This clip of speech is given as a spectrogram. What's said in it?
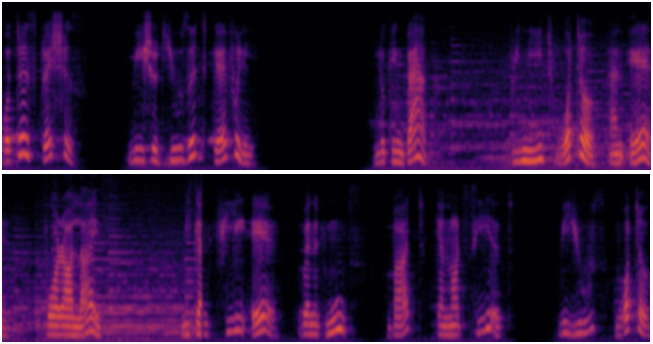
Water is precious. We should use it carefully. Looking back, we need water and air for our life. We can feel air when it moves, but cannot see it. We use water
